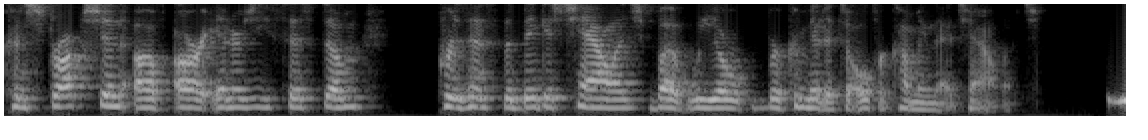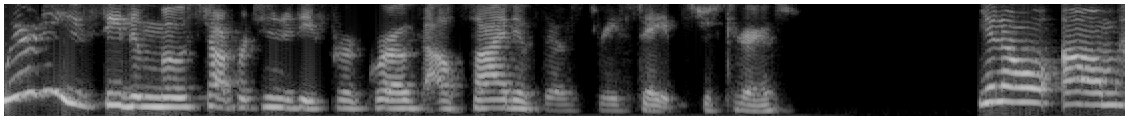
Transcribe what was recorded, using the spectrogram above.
construction of our energy system presents the biggest challenge, but we are we're committed to overcoming that challenge. Where do you see the most opportunity for growth outside of those three states? Just curious. You know, um,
